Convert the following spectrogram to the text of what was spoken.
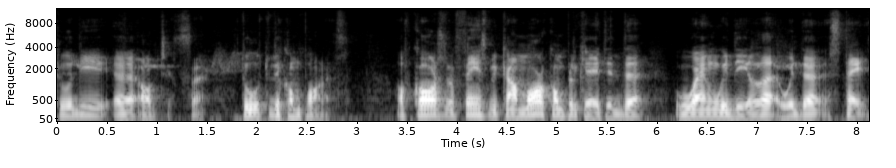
to the objects to, to the components. Of course, the things become more complicated when we deal with the state.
